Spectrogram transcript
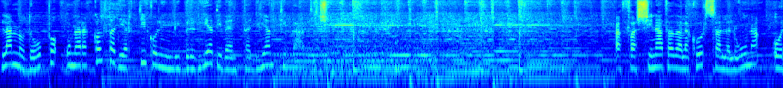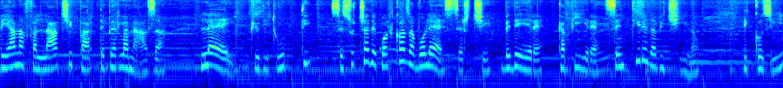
L'anno dopo una raccolta di articoli in libreria diventa Gli antipatici. Affascinata dalla corsa alla Luna, Oriana Fallaci parte per la NASA lei, più di tutti, se succede qualcosa vuole esserci, vedere, capire, sentire da vicino. E così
